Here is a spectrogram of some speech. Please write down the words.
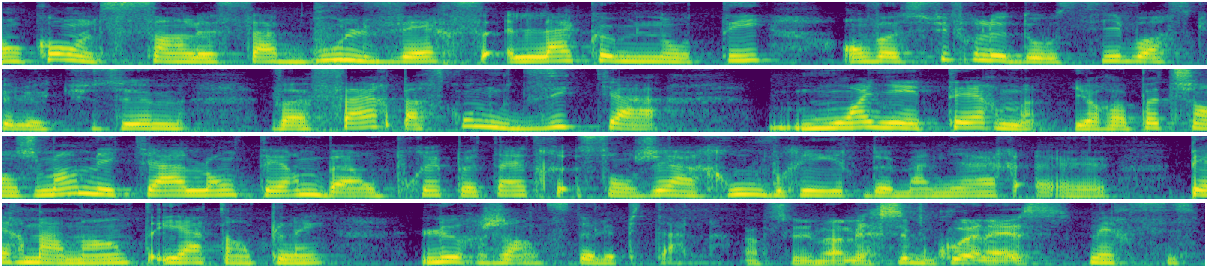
Donc, on le sent, là, ça bouleverse la communauté. On va suivre le dossier, voir ce que le CUSUM va faire, parce qu'on nous dit qu'à moyen terme, il n'y aura pas de changement, mais qu'à long terme, ben, on pourrait peut-être songer à rouvrir de manière euh, permanente et à temps plein l'urgence de l'hôpital. Absolument. Merci beaucoup, Annès. Merci.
